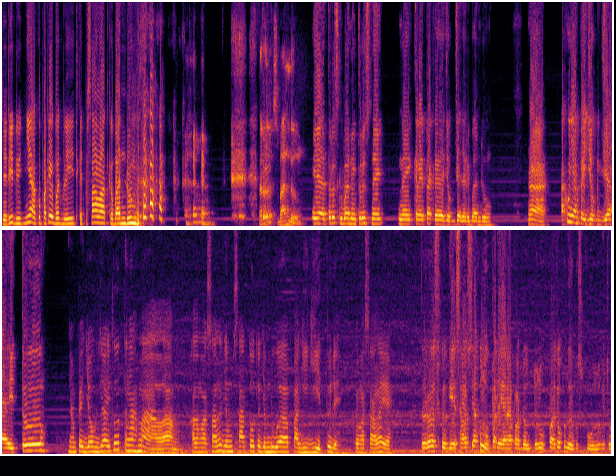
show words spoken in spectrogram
Jadi duitnya aku pakai buat beli tiket pesawat ke Bandung. Terus Bandung. Iya, terus ke Bandung, terus naik naik kereta ke Jogja dari Bandung. Nah, aku nyampe Jogja itu nyampe Jogja itu tengah malam. Kalau nggak salah jam 1 atau jam 2 pagi gitu deh. Kalau nggak salah ya. Terus ke guest house ya aku lupa daerah apa udah, udah lupa itu aku 2010 itu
